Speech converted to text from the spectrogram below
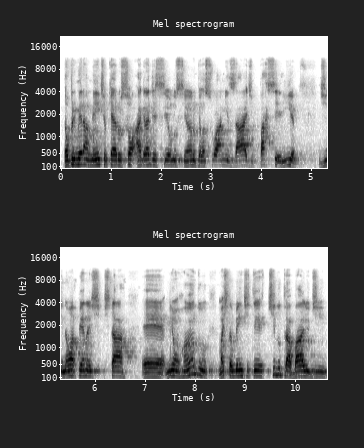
Então, primeiramente, eu quero só agradecer ao Luciano pela sua amizade, parceria, de não apenas estar é, me honrando, mas também de ter tido o trabalho de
